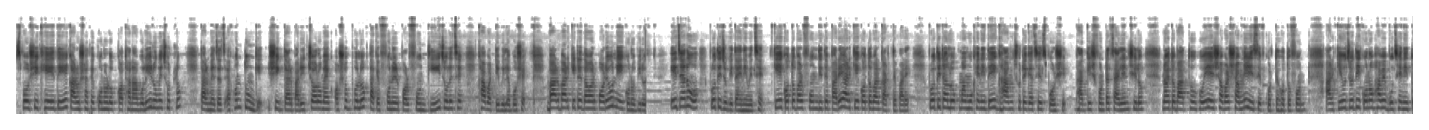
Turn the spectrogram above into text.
স্পর্শী খেয়ে দিয়ে কারোর সাথে কোনোরূপ কথা না বলেই রুমে ছুটল। তার মেজাজ এখন তুঙ্গে। শিকদার বাড়ির চরম এক অসভ্য লোক তাকে ফোনের পর ফোন দিয়েই চলেছে খাবার টেবিলে বসে। বারবার কেটে দেওয়ার পরেও নেই কোনো বিরতি এ যেন প্রতিযোগিতায় নেমেছে। কে কতবার ফোন দিতে পারে আর কে কতবার কাটতে পারে। প্রতিটা লোকমা মুখে নিতেই ঘাম ছুটে গেছে স্পর্শে। ভাগ্যিস ফোনটা সাইলেন্ট ছিল, নয়তো বাধ্য হয়ে সবার সামনে রিসিভ করতে হতো ফোন। আর কেউ যদি কোনোভাবে বুঝে নিত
